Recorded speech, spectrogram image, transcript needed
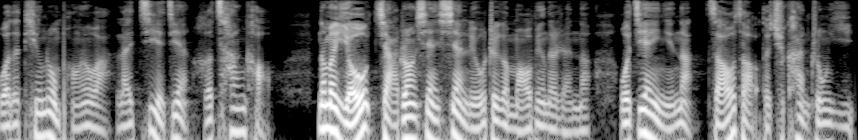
我的听众朋友啊来借鉴和参考。那么有甲状腺腺瘤这个毛病的人呢，我建议您呢早早的去看中医。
